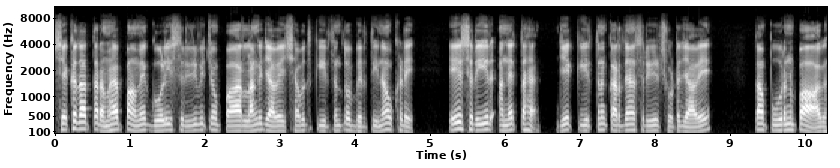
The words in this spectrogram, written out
ਸਿੱਖ ਦਾ ਧਰਮ ਹੈ, ਭਾਵੇਂ ਗੋਲੀ ਸਰੀਰ ਵਿੱਚੋਂ ਪਾਰ ਲੰਘ ਜਾਵੇ, ਸ਼ਬਦ ਕੀਰਤਨ ਤੋਂ ਬਿਰਤੀ ਨਾ ਉਖੜੇ, ਇਹ ਸਰੀਰ ਅਨਿੱਤ ਹੈ। ਜੇ ਕੀਰਤਨ ਕਰਦਿਆਂ ਸਰੀਰ ਛੁੱਟ ਜਾਵੇ, ਤਾਂ ਪੂਰਨ ਭਾਗ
